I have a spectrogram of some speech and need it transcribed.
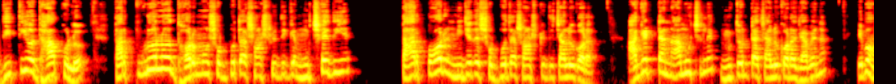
দ্বিতীয় ধাপ হলো তার পুরনো ধর্ম সভ্যতা সংস্কৃতিকে মুছে দিয়ে তারপর নিজেদের সভ্যতা সংস্কৃতি চালু করা। আগেরটা না মুছলে নূতনটা চালু করা যাবে না এবং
